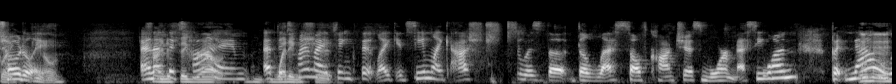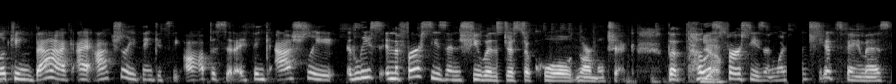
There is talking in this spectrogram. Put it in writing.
like, Totally. you know, and at the time at the time i think that like it seemed like ashlee was the the less self-conscious more messy one but now Mhm. looking back i actually think it's the opposite i think ashlee at least in the first season she was just a cool normal chick but post Yeah. first season when she gets famous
